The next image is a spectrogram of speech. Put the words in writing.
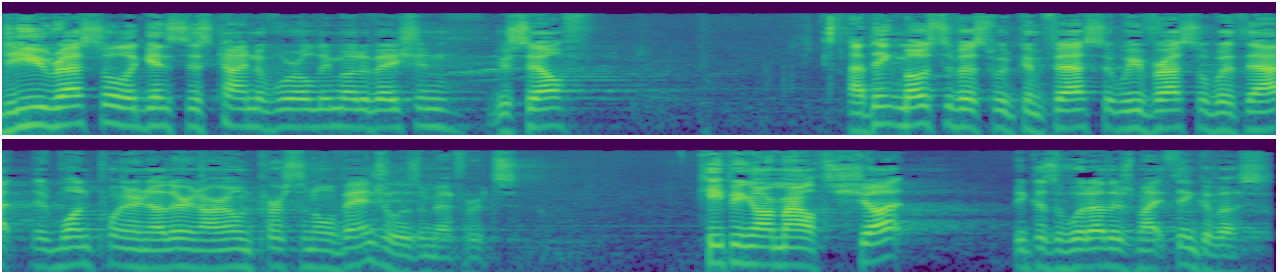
Do you wrestle against this kind of worldly motivation yourself? I think most of us would confess that we've wrestled with that at one point or another in our own personal evangelism efforts keeping our mouths shut because of what others might think of us.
